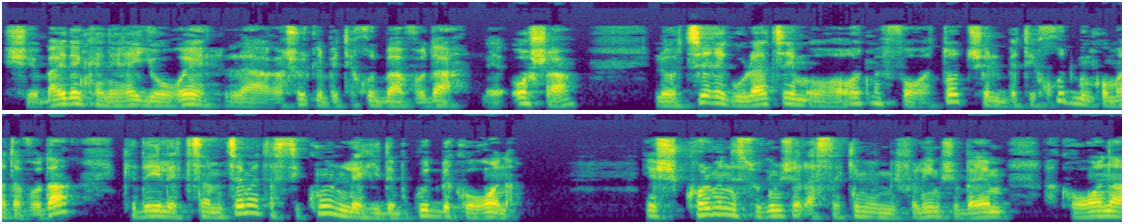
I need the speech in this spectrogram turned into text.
שביידן כנראה יורה לרשות לבטיחות בעבודה, לאושה, להוציא רגולציה עם הוראות מפורטות של בטיחות במקומות עבודה כדי לצמצם את הסיכון להידבקות בקורונה. יש כל מיני סוגים של עסקים ומפעלים שבהם הקורונה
